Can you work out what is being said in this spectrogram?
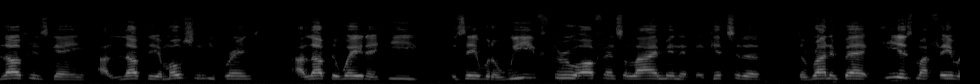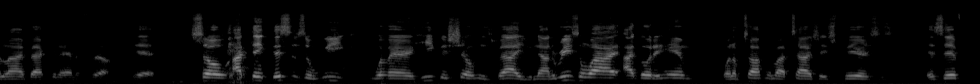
love his game. I love the emotion he brings. I love the way that he is able to weave through offensive linemen and, and get to the, the running back. He is my favorite linebacker in the NFL. Yeah. So I think this is a week where he could show his value. Now, the reason why I go to him when I'm talking about Tyjae Spears is, is if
